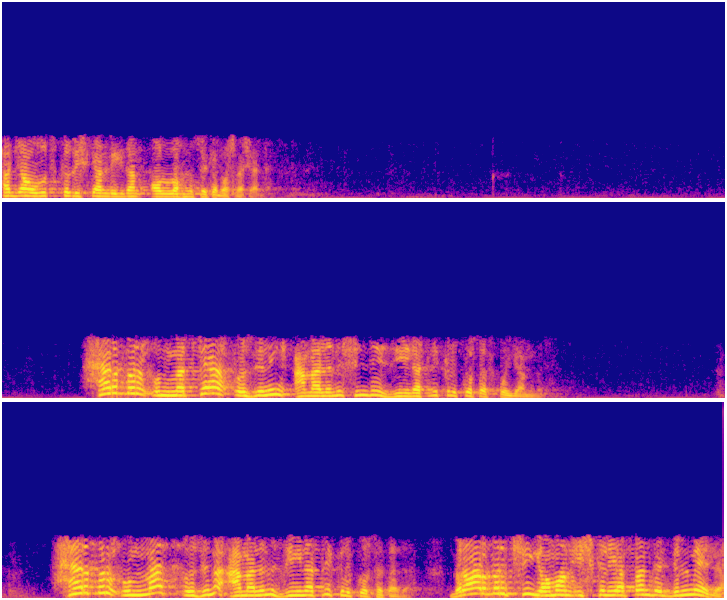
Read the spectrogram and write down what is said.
tajovuz qilishganligidan ollohni so'ka boshlashadi. Har bir ummatga o'zining amalini shunday ziynatli qilib ko'rsatib qo'yganmiz. Har bir ummat o'zini amalini ziynatli qilib ko'rsatadi. Biror bir kishi yomon ish qilyapman deb bilmaydi.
